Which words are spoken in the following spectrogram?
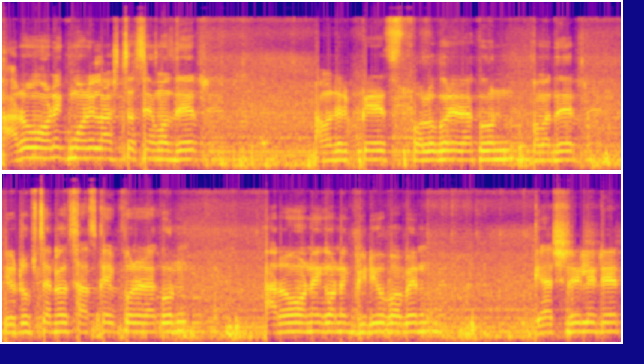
আরও অনেক মডেল আসতেছে আমাদের। আমাদের পেজ ফলো করে রাখুন, আমাদের ইউটিউব চ্যানেল সাবস্ক্রাইব করে রাখুন। আরও অনেক অনেক ভিডিও পাবেন। গ্যাস রিলেটেড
